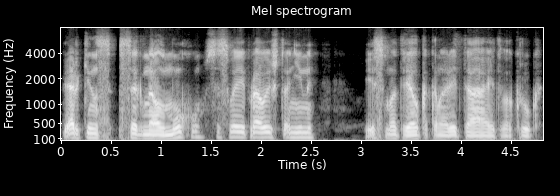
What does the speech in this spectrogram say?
Перкинс согнал муху со своей правой штанины и смотрел, как она летает вокруг.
